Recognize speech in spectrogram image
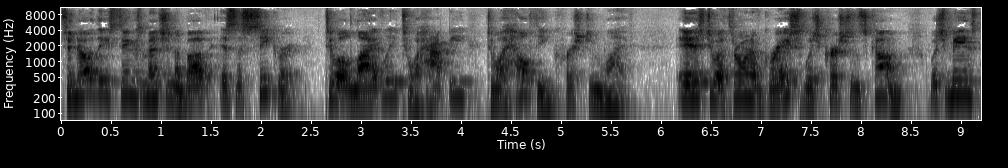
To know these things mentioned above is the secret to a lively, to a happy, to a healthy Christian life. It is to a throne of grace which Christians come, which means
